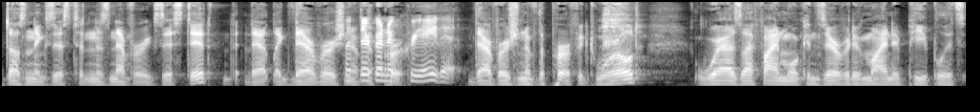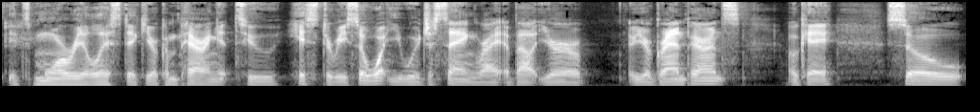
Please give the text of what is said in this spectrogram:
doesn't exist and has never existed. That like their version But of they're the gonna create it. Their version of the perfect world. Whereas I find more conservative minded people, it's it's more realistic. You're comparing it to history. So what you were just saying, right, about your your grandparents, okay? So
